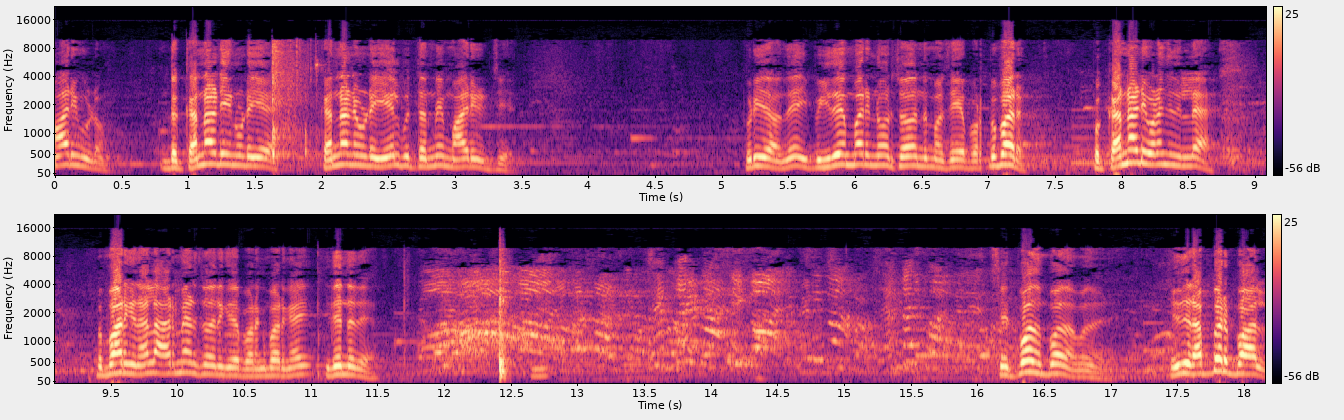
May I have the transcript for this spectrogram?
மாறிவிடும். இந்த கண்ணாடியினுடைய கண்ணாடியினுடைய இயல்பு தன்மை மாறிடுச்சு. புரியுதா வந்து? இப்போ இதே மாதிரி இன்னொரு சோதனை நம்ம செய்ய போகிறோம் இப்போ பாரு இப்போ கண்ணாடி உடஞ்சது இல்லை இப்போ பாருங்க நல்ல அருமையான சோதனை பாருங்க பாருங்க. இது என்னது? சரி போதும் போதும் போதும். இது ரப்பர் பால்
